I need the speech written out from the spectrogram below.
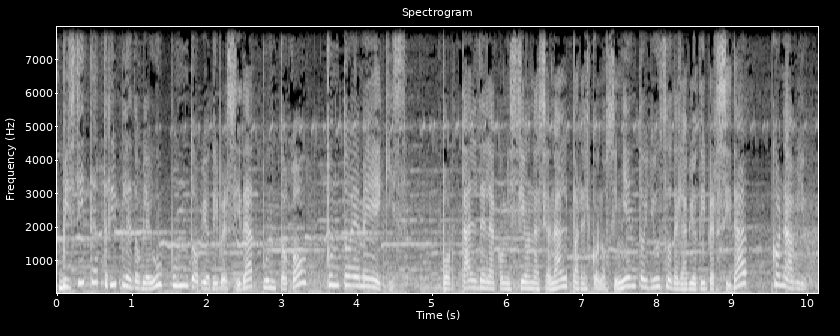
Visita www.biodiversidad.gov.mx, portal de la Comisión Nacional para el Conocimiento y Uso de la Biodiversidad, CONABIO.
